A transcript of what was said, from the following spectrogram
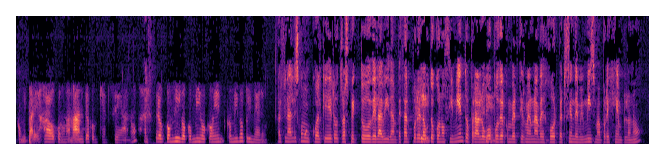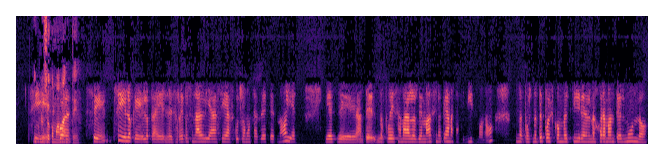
con mi pareja o con un amante o con quien sea, ¿no? Pero conmigo, conmigo, conmigo primero. Al final es como en cualquier otro aspecto de la vida, empezar por el autoconocimiento para luego poder convertirme en una mejor versión de mí misma, por ejemplo, ¿no? Incluso como pues, amante. Sí, sí, lo que lo que en el desarrollo personal ya se ha escuchado muchas veces, ¿no? Y es y es de antes no puedes amar a los demás si no te amas a ti mismo, ¿no? no pues no te puedes convertir en el mejor amante del mundo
